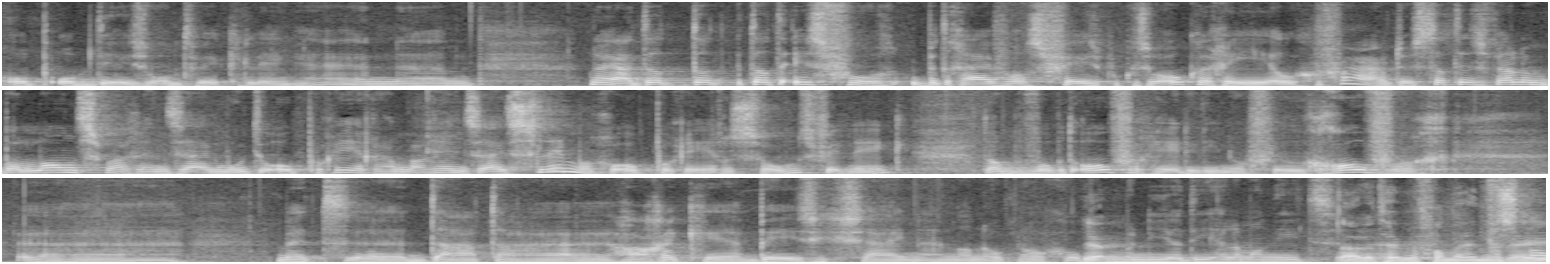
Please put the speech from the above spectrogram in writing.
op, op deze ontwikkelingen. En ehm, nou ja, dat, dat, dat is voor bedrijven als Facebook zo ook een reëel gevaar. Dus dat is wel een balans waarin zij moeten opereren. En waarin zij slimmer opereren soms, vind ik, dan bijvoorbeeld overheden die nog veel grover. Uh, met uh, data uh, harken bezig zijn. En dan ook nog op een manier die helemaal niet. Nou, dat hebben we van de NSA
